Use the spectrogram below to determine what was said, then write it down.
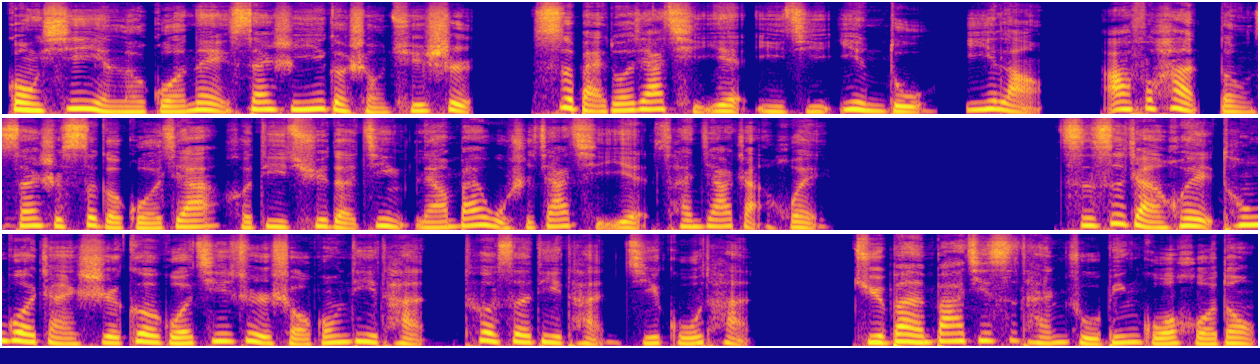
共吸引了国内三十一个省区市、四百多家企业以及印度、伊朗、阿富汗等三十四个国家和地区的近两百五十家企业参加展会。此次展会通过展示各国机制手工地毯、特色地毯及古毯。举办巴基斯坦主宾国活动、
